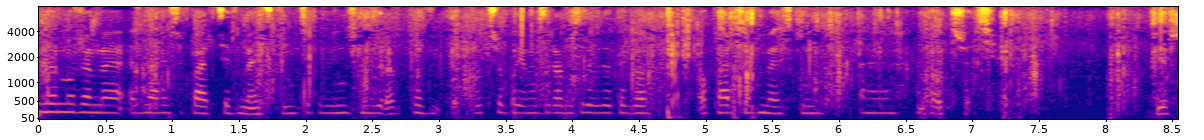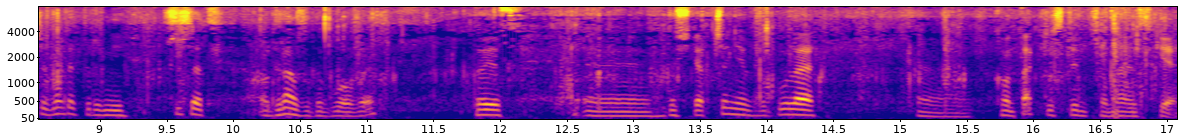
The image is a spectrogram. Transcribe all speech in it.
my możemy znaleźć oparcie w męskim? Co powinniśmy zrobić, potrzebujemy zrobić, żeby do tego oparcia w męskim e, dotrzeć? Pierwszy wątek, który mi przyszedł od razu do głowy, to jest e, doświadczenie w ogóle e, kontaktu z tym, co męskie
